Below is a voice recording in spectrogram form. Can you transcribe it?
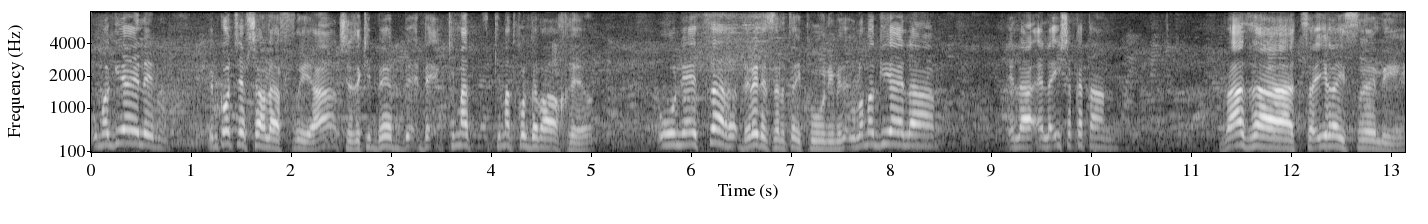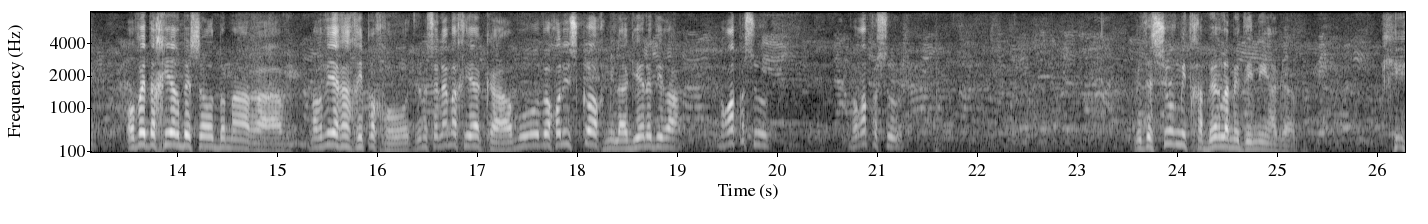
הוא מגיע אלינו. במקומות שאפשר להפריע, שזה כמעט, כמעט כל דבר אחר, הוא נעצר באמת אצל הטייקונים, הוא לא מגיע אל, ה, אל, ה, אל האיש הקטן. ואז הצעיר הישראלי עובד הכי הרבה שעות במערב, מרוויח הכי פחות ומשלם הכי יקר, והוא יכול לשכוח מלהגיע לדירה. נורא פשוט. נורא פשוט. וזה שוב מתחבר למדיני, אגב. כי,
